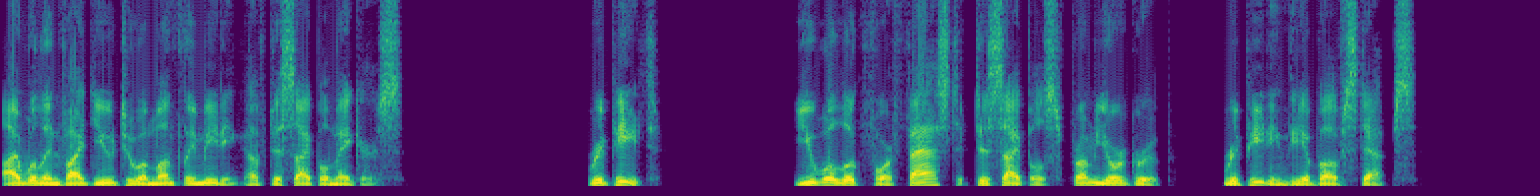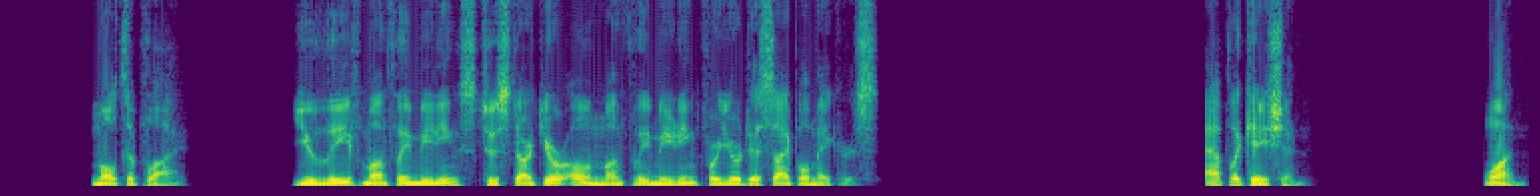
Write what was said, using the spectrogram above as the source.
I will invite you to a monthly meeting of disciple makers. Repeat. You will look for fast disciples from your group, repeating the above steps. Multiply. You leave monthly meetings to start your own monthly meeting for your disciple makers. Application 1.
